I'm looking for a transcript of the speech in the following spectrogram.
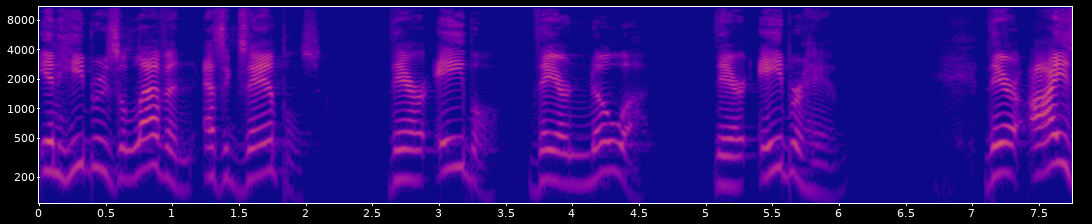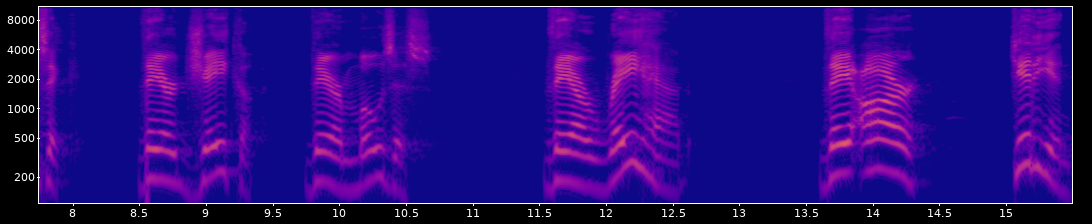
in Hebrews 11 as examples. They are Abel, they are Noah, they are Abraham, they are Isaac, they are Jacob, they are Moses, they are Rahab, they are Gideon,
